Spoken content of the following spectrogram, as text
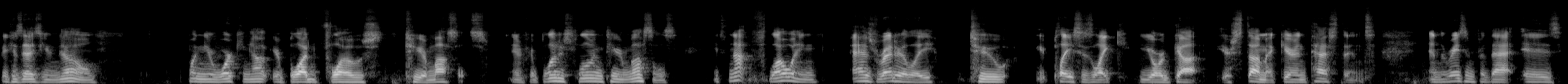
Because as you know when you're working out your blood flows to your muscles and if your blood is flowing to your muscles it's not flowing as readily to places like your gut your stomach your intestines and the reason for that is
